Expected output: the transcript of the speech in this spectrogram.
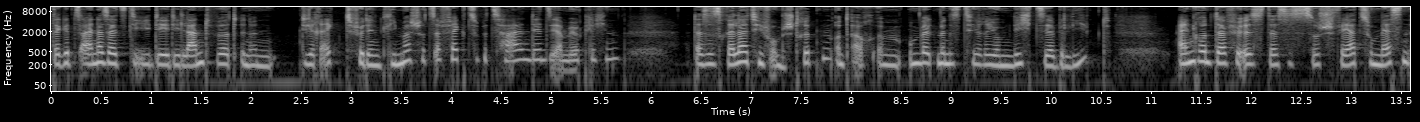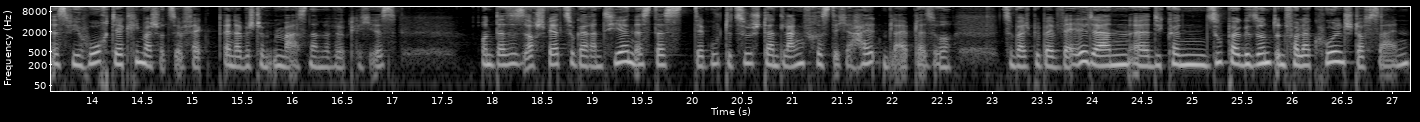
Da gibt es einerseits die Idee, die LandwirtInnen direkt für den Klimaschutzeffekt zu bezahlen, den sie ermöglichen. Das ist relativ umstritten und auch im Umweltministerium nicht sehr beliebt. Ein Grund dafür ist, dass es so schwer zu messen ist, wie hoch der Klimaschutzeffekt einer bestimmten Maßnahme wirklich ist. Und dass es auch schwer zu garantieren ist, dass der gute Zustand langfristig erhalten bleibt. Also zum Beispiel bei Wäldern, äh, die können super gesund und voller Kohlenstoff sein.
